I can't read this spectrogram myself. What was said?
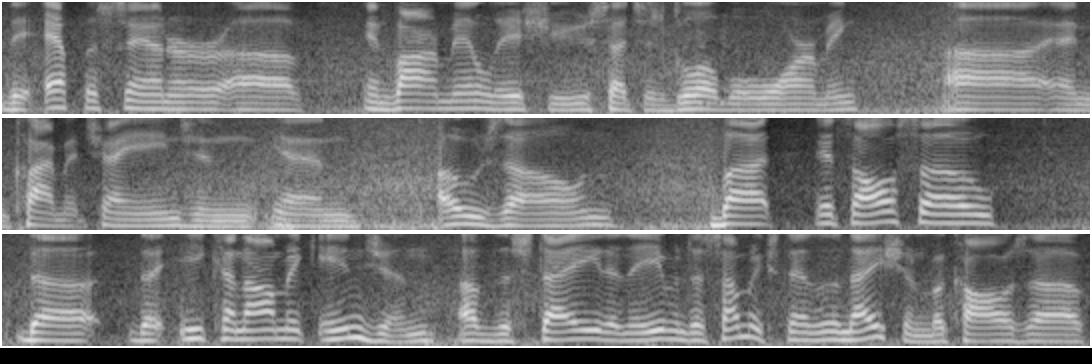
the epicenter of environmental issues such as global warming uh, and climate change and, and ozone, but it's also the, the economic engine of the state and even to some extent of the nation because of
